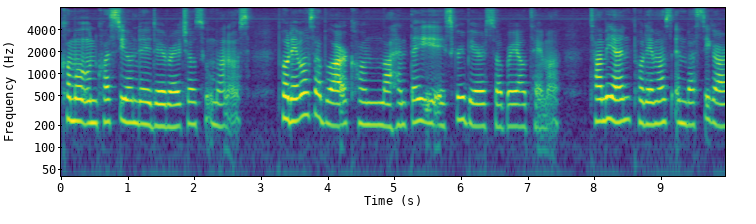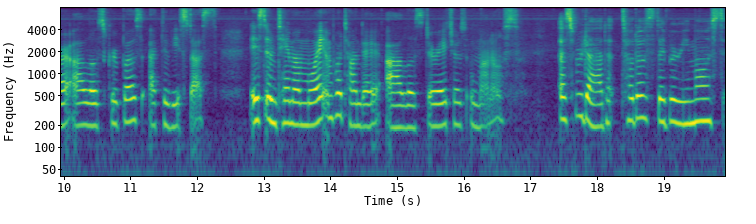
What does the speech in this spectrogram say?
como una cuestión de derechos humanos. Podemos hablar con la gente y escribir sobre el tema. También podemos investigar a los grupos activistas. Es un tema muy importante a los derechos humanos. Es verdad, todos deberíamos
